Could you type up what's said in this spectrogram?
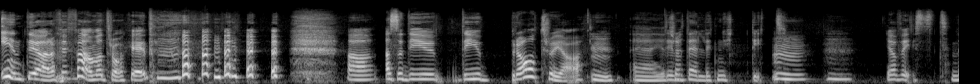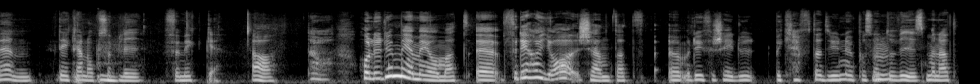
inte göra. För fan vad tråkigt. ja, alltså det är, ju, det är ju bra tror jag. Eh, jag Det tror är att, väldigt nyttigt. Ja, visst. Men det kan också bli för mycket. Ja. Håller du med mig om att, eh, för det har jag känt att, eh, är i och för sig, du bekräftade ju nu på sätt och vis, men att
